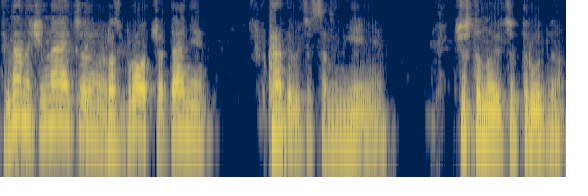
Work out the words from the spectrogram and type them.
Тогда начинается разброд, шатание, вкрадываются сомнения. Все становится трудно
